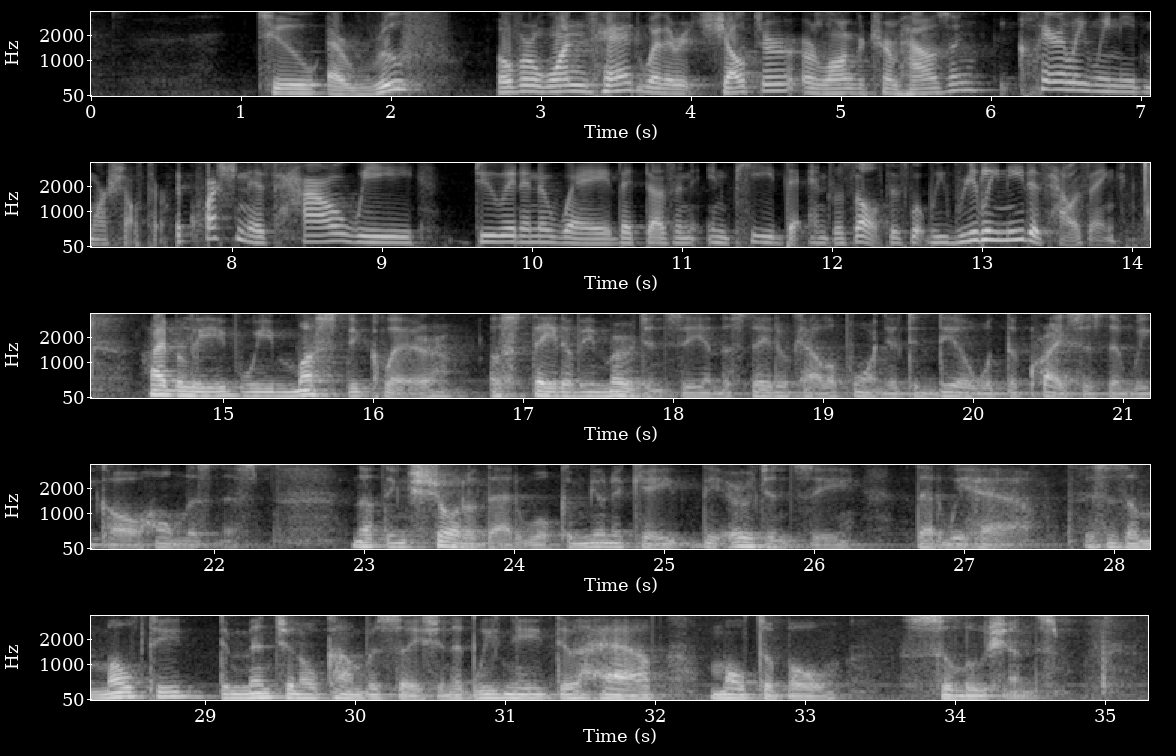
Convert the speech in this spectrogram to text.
to a roof over one's head, whether it's shelter or longer term housing. Clearly, we need more shelter. The question is how we do it in a way that doesn't impede the end result, is what we really need is housing. I believe we must declare a state of emergency in the state of California to deal with the crisis that we call homelessness. Nothing short of that will communicate the urgency that we have. This is a multi-dimensional conversation that we need to have multiple solutions.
